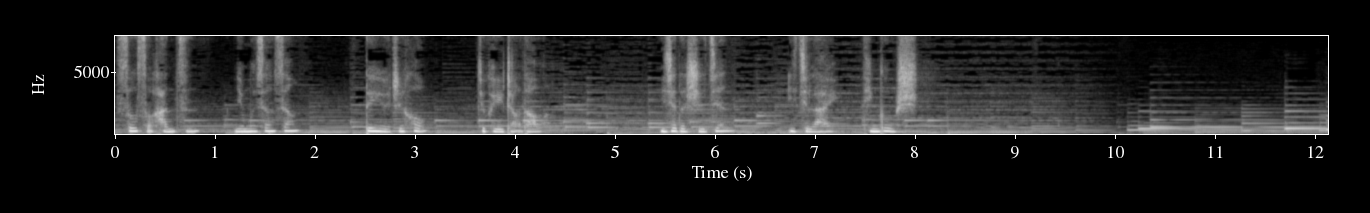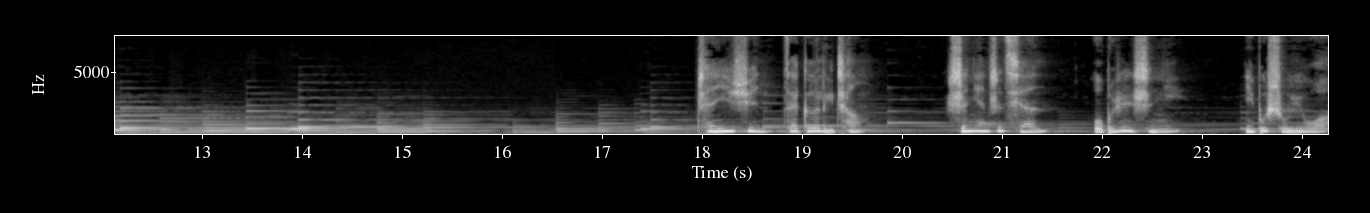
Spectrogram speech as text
搜索汉字“柠檬香香”，订阅之后就可以找到了。以下的时间，一起来听故事。陈奕迅在歌里唱：“十年之前。”我不认识你，你不属于我，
